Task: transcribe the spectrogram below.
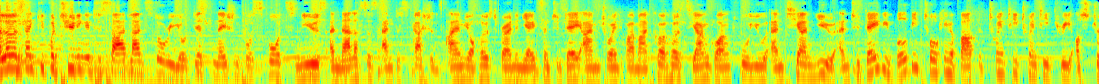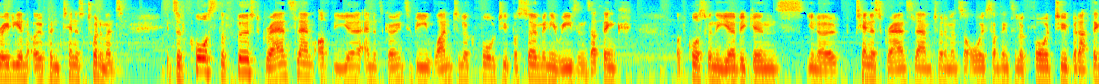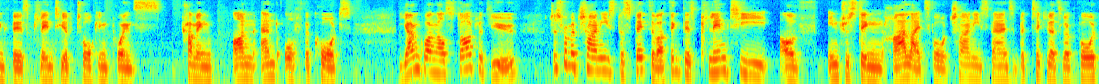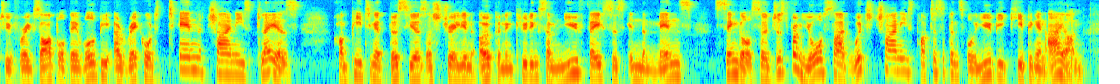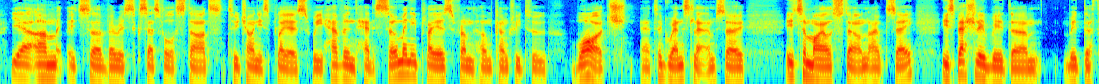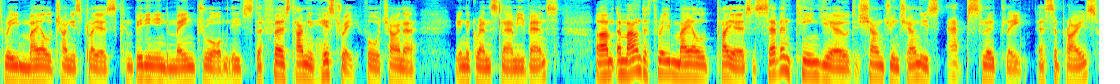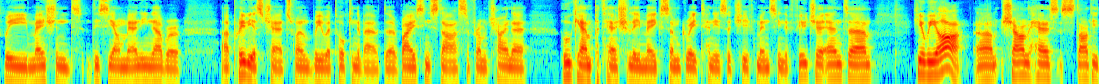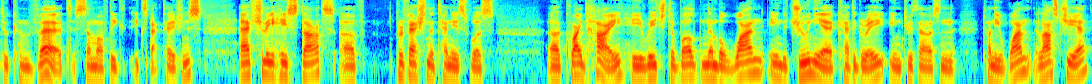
Hello and thank you for tuning into Sideline Story, your destination for sports news, analysis, and discussions. I am your host, Brandon Yates, and today I'm joined by my co-hosts Yang Guang Fuyu and Tian Yu. And today we will be talking about the 2023 Australian Open Tennis Tournament. It's of course the first Grand Slam of the year, and it's going to be one to look forward to for so many reasons. I think of course, when the year begins, you know, tennis Grand Slam tournaments are always something to look forward to, but I think there's plenty of talking points coming on and off the court. Yang Guang, I'll start with you. Just from a Chinese perspective, I think there's plenty of interesting highlights for Chinese fans in particular to look forward to. For example, there will be a record 10 Chinese players competing at this year's Australian Open, including some new faces in the men's singles. So, just from your side, which Chinese participants will you be keeping an eye on? Yeah, um, it's a very successful start to Chinese players. We haven't had so many players from the home country to watch at a Grand Slam, so it's a milestone, I would say, especially with um, with the three male Chinese players competing in the main draw. It's the first time in history for China in the Grand Slam event. Um, among the three male players, 17 year old Shang Juncheng is absolutely a surprise. We mentioned this young man in our uh, previous chats when we were talking about the rising stars from China who can potentially make some great tennis achievements in the future. And um, here we are. Um, Shang has started to convert some of the expectations. Actually, his start of professional tennis was uh, quite high. He reached world number one in the junior category in 2021. Last year,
